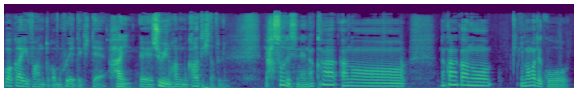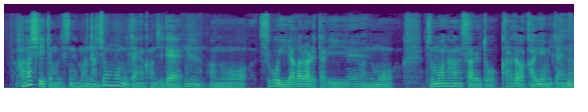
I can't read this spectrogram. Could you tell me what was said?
若いファンとかも増えてきて、はい。いえー周囲の反応も変わってきたという。や、そうですね。なか、あのーなかなかあの、今までこう、話していてもですね、また縄文みたいな感じで、うん。あのすごい嫌がられたり、ええ。あのもう縄文の話されると体がかゆいみたいな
